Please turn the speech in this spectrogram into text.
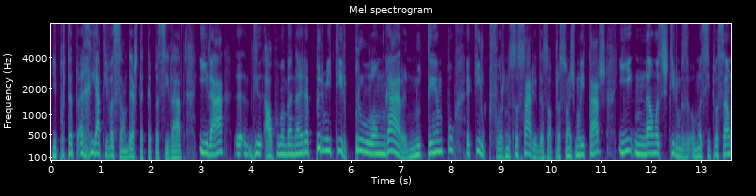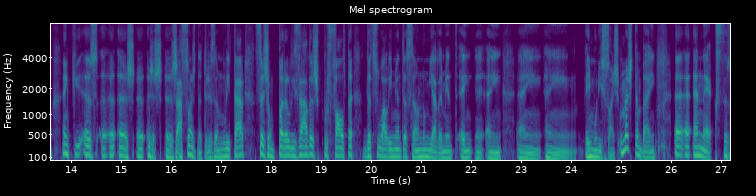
E, portanto, a reativação desta capacidade irá, eh, de alguma maneira, permitir prolongar no tempo aquilo que for necessário das operações militares e não assistirmos a uma situação em que as, as, as, as ações de natureza militar sejam paralisadas por falta da sua alimentação, nomeadamente em, em, em, em, em munições. Mas também a, a Nexter,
